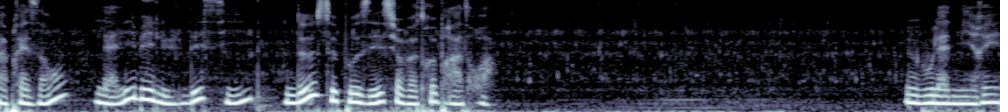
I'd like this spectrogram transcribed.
À présent, la libellule décide de se poser sur votre bras droit. Vous l'admirez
